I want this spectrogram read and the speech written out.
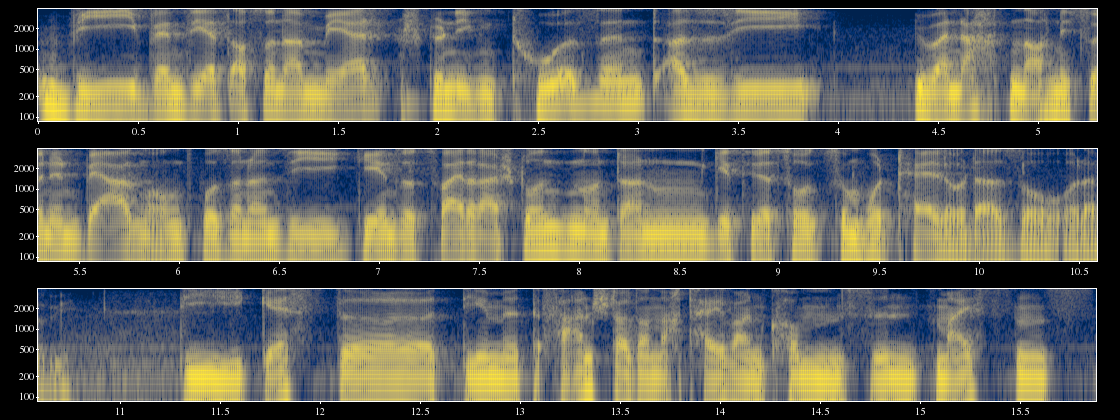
wie, wenn Sie jetzt auf so einer mehrstündigen Tour sind, also Sie übernachten auch nicht so in den Bergen irgendwo, sondern Sie gehen so zwei, drei Stunden und dann geht es wieder zurück zum Hotel oder so, oder wie? Die Gäste, die mit Veranstaltern nach Taiwan kommen, sind meistens,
